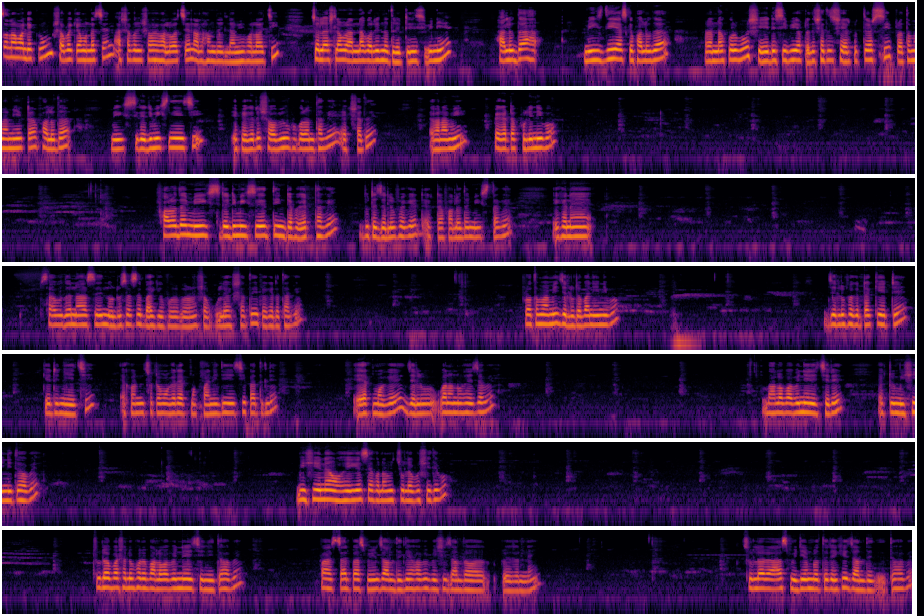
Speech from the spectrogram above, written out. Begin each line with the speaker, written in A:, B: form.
A: আসসালামু আলাইকুম। সবাই কেমন আছেন? আশা করি সবাই ভালো আছেন। আলহামদুলিল্লাহ, আমি ভালো আছি। চলে আসলাম রান্নাঘরের নতুন একটি রেসিপি নিয়ে। ফালুদা মিক্স দিয়ে আজকে ফালুদা রান্না করব। সেই রেসিপি আপনাদের সাথে শেয়ার করতে আসছি। প্রথমে আমি একটা ফালুদা মিক্স রেডি মিক্স নিয়েছি। এই প্যাকেটে সবই উপকরণ থাকে একসাথে। এখন আমি প্যাকেটটা খুলে নিব। ফালুদা মিক্স রেডি মিক্সে তিনটা প্যাকেট থাকে। দুটো জেলের প্যাকেট একটা ফালুদা মিক্স থাকে। এখানে সাবুদানা আছে নুডলস আছে, বাকি উপকরণ সবগুলো একসাথে এই প্যাকেটে থাকে। প্রথমে আমি জেলুটা বানিয়ে নিব। জেলু প্যাকেটটা কেটে কেটে নিয়েছি। এখন ছোটো মগের এক মগ পানি দিয়েছি পাতিলে। এক মগে জেলু বানানো হয়ে যাবে। ভালোভাবে নেড়ে ছেড়ে একটু মিশিয়ে নিতে হবে। মিশিয়ে নেওয়া হয়ে গেছে, এখন আমি চুলা বসিয়ে দেব। চুলা বসানোর পরে ভালোভাবে নেড়ে নিতে হবে। পাঁচ, চার, পাঁচ মিনিট জাল দিলে হবে, বেশি জাল দেওয়ার প্রয়োজন নেই। চুলার আঁচ মিডিয়াম লোতে রেখে জাল দিয়ে দিতে হবে।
